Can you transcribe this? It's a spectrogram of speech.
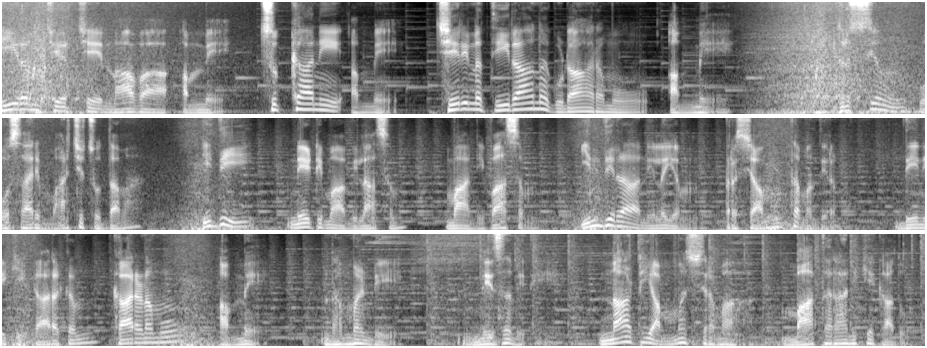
తీరం చేర్చే నావా అమ్మే చుక్కాని అమ్మే చేరిన తీరాన గుడారము అమ్మే. దృశ్యం ఓసారి మార్చి చూద్దామా? ఇది నేటి మా విలాసం మా నివాసం ఇందిరా నిలయం ప్రశాంత మందిరం. దీనికి కారకం కారణము అమ్మే. నమ్మండి నిజమిది. నాటి అమ్మ శ్రమ మాతరానికే కాదు.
